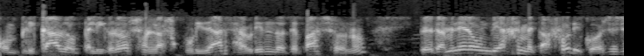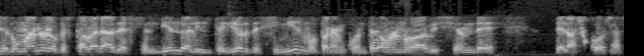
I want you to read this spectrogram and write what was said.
complicado, peligroso, en la oscuridad, abriéndote paso, ¿no? Pero también era un viaje metafórico. Ese ser humano lo que estaba era descendiendo al interior de sí mismo para encontrar una nueva visión de, de las cosas.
